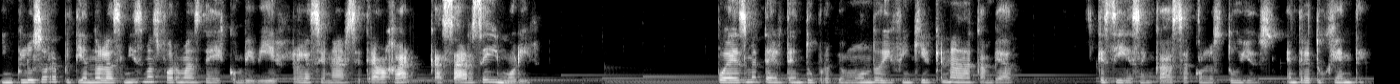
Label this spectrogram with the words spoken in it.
incluso repitiendo las mismas formas de convivir, relacionarse, trabajar, casarse y morir. Puedes meterte en tu propio mundo y fingir que nada ha cambiado, que sigues en casa con los tuyos, entre tu gente.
